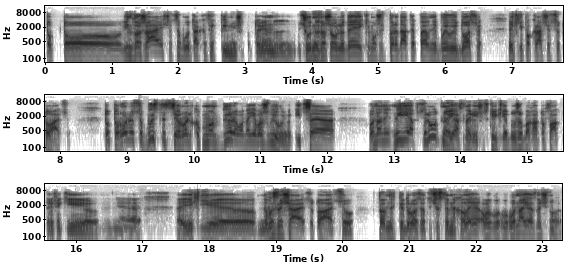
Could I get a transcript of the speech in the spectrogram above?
тобто він вважає, що це буде так ефективніше. Тобто він очевидно знайшов людей, які можуть передати певний бойовий досвід, який покращить ситуацію. Тобто, роль особистості, роль командира вона є важливою, і це вона не є абсолютно ясна річ, оскільки є дуже багато факторів, які е, які е, визначають ситуацію в певних підрозділах та частинах, але вона є значною.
